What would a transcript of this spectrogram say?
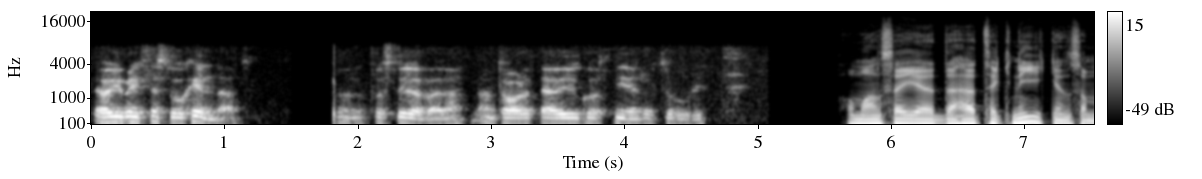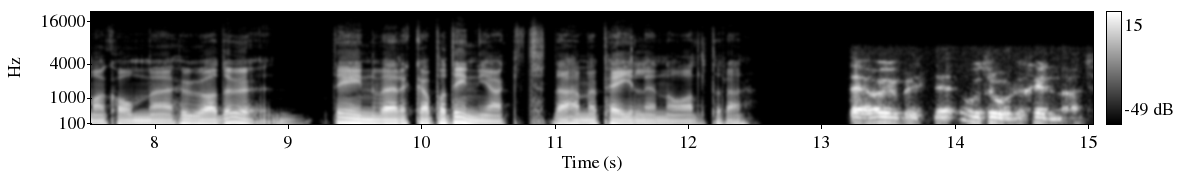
det har ju blivit en stor skillnad på stövare. Antalet har ju gått ner otroligt. Om man säger det här tekniken som man kom med, hur har du det inverkar på din jakt? Det här med pejlen och allt det där. Det har ju blivit en otrolig skillnad.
